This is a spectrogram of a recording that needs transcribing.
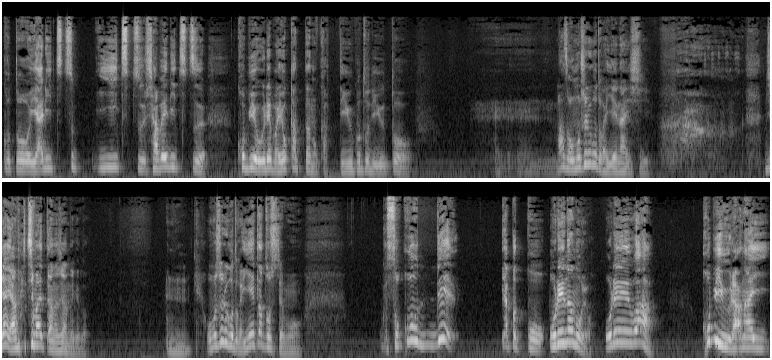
ことをやりつつ、言いつつ、喋りつつ、媚びを売ればよかったのかっていうことで言うと、まず面白いことが言えないし、じゃあやめちまえって話なんだけど。うん。面白いことが言えたとしても、そこでやっぱこう、俺なのよ。俺は、媚び売らない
